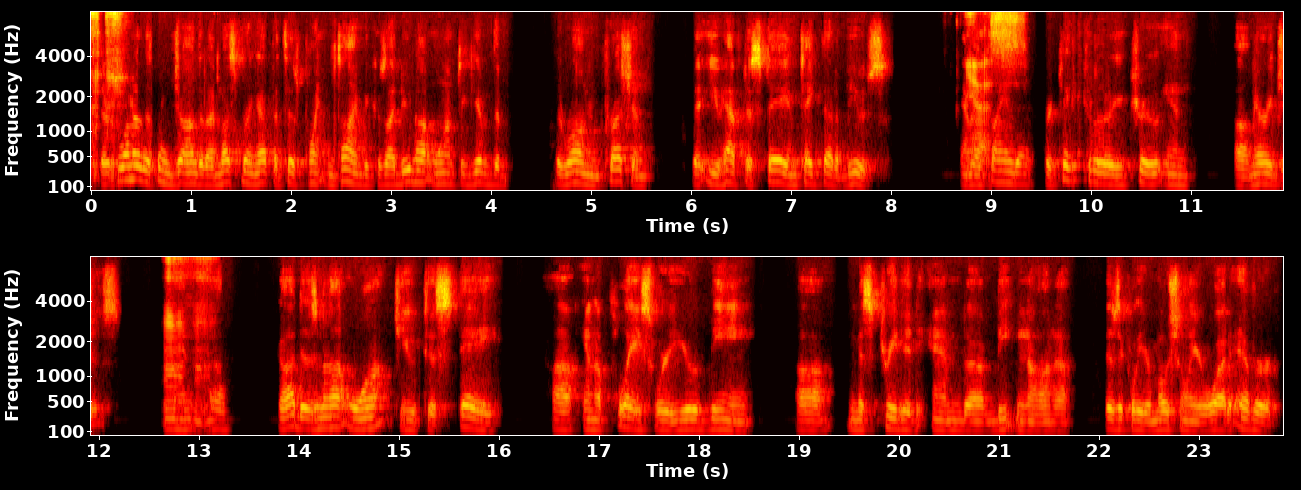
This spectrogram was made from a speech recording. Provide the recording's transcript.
There's one other thing, John, that I must bring up at this point in time because I do not want to give the, the wrong impression that you have to stay and take that abuse. And yes. I find that particularly true in uh, marriages. Mm-hmm. And, uh, God does not want you to stay uh, in a place where you're being uh, mistreated and uh, beaten on, uh, physically or emotionally or whatever.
